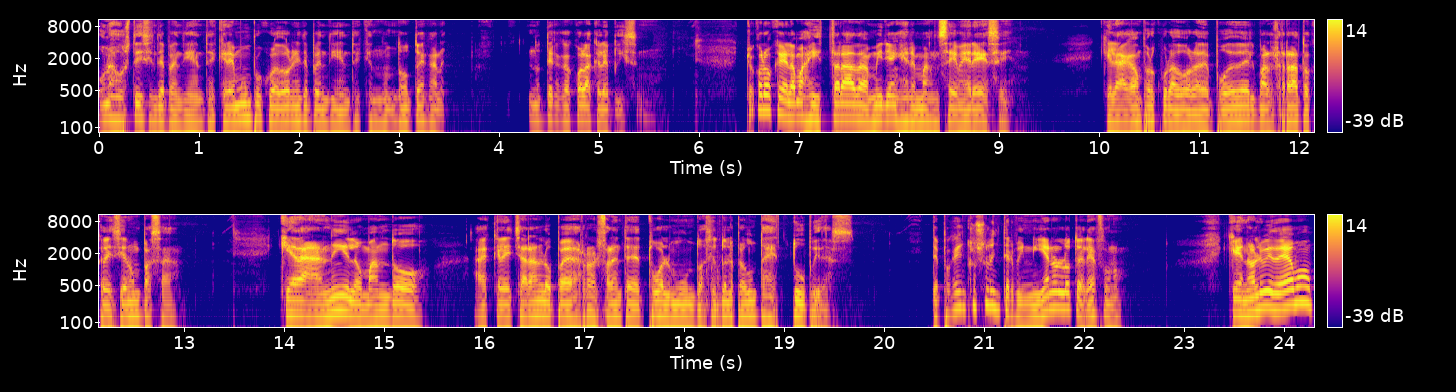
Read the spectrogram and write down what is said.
una justicia independiente. Queremos un procurador independiente que no, tenga no tenga cola que le pisen. Yo creo que la magistrada Miriam Germán se merece que le hagan procuradora después del mal rato que le hicieron pasar. Que Danilo mandó a que le echaran los perros al frente de todo el mundo haciéndole preguntas estúpidas. Después que incluso le intervinieron los teléfonos. Que no olvidemos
